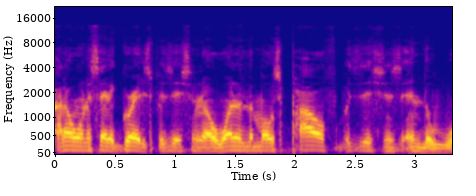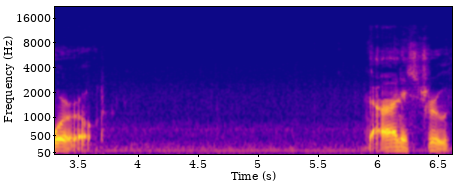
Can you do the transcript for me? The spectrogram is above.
I don't want to say the greatest position or one of the most powerful positions in the world. The honest truth.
